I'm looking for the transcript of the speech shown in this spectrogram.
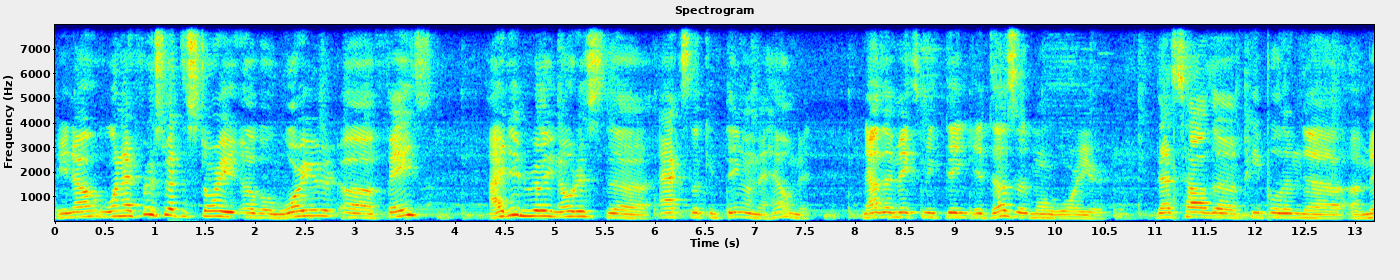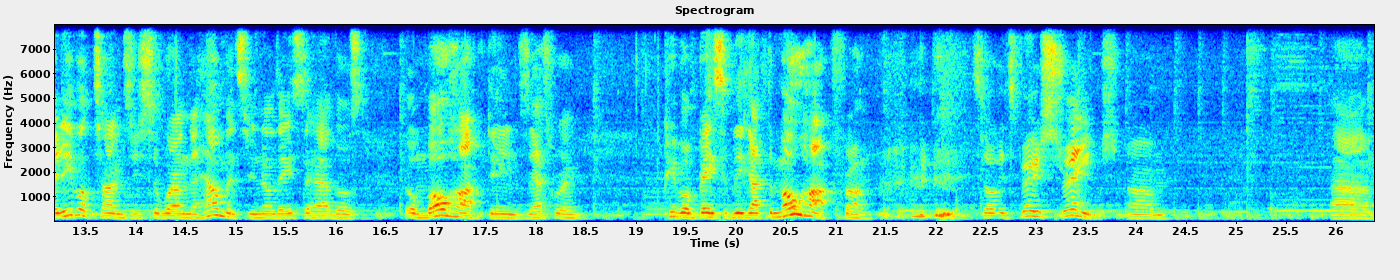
You know, when I first read the story of a warrior uh, face, I didn't really notice the axe-looking thing on the helmet. Now that makes me think it does look more warrior. That's how the people in the uh, medieval times used to wear on the helmets. You know, they used to have those little mohawk things. That's where people basically got the mohawk from. so it's very strange. Um, uh,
